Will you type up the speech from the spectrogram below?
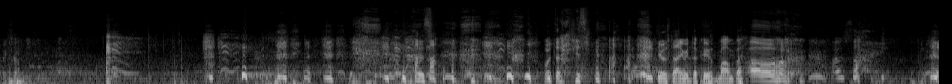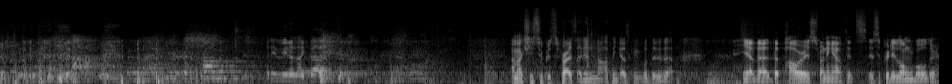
Quick 7B. what did I just? He was standing with the fist bump. oh, I'm sorry. I didn't mean it like that. I'm actually super surprised. I did not think I was going to be able to do that. Yeah, the, the power is running out. It's, it's a pretty long boulder.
